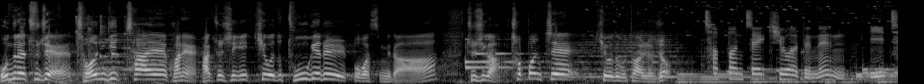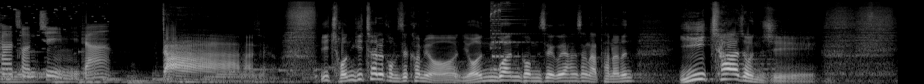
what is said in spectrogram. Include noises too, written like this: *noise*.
오늘의 주제 전기차에 관해 박준식이 키워드 두 개를 뽑았습니다. 준식아 첫 번째 키워드부터 알려줘. 첫 번째 키워드는 2차 전지입니다. 아 맞아요. 이 전기차를 검색하면 연관 검색어에 항상 나타나는 2차 전지.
